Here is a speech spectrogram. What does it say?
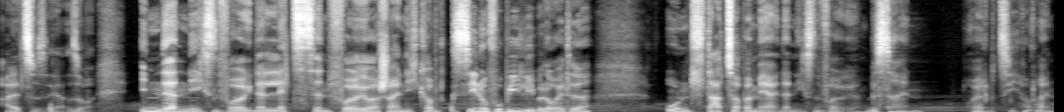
allzu sehr. So, in der nächsten Folge, in der letzten Folge wahrscheinlich, kommt Xenophobie, liebe Leute. Und dazu aber mehr in der nächsten Folge. Bis dahin, euer Luzi, haut rein.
